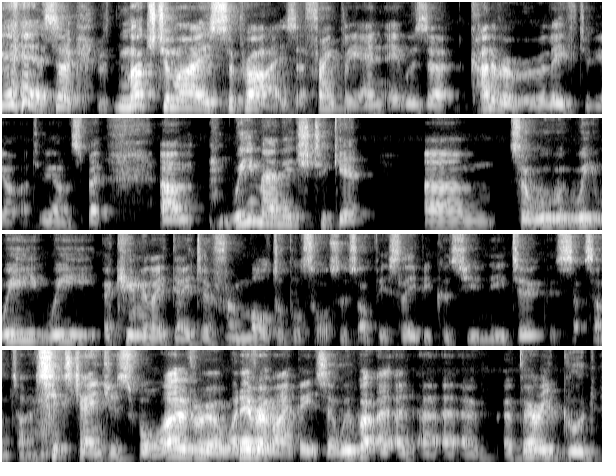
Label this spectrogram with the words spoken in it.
yeah, so much to my surprise, frankly, and it was a kind of a relief to be to be honest. But um, we managed to get um, so we, we, we accumulate data from multiple sources, obviously, because you need to, because sometimes exchanges fall over or whatever it might be. So we've got a, a, a, very good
